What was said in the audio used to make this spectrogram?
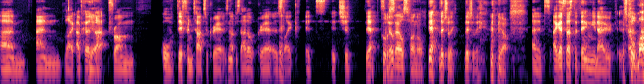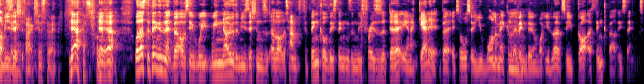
Um, and like I've heard Yeah. that from all different types of creators, not just adult creators. like it's it should yeah, it's called a sales funnel. Yeah, literally, literally. Yeah. and it's I guess that's the thing, you know. It's a- called marketing, in fact, isn't it? yeah, yeah, yeah. Well, that's the thing, isn't it? But obviously, we we know that musicians a lot of the time think all these things and these phrases are dirty, and I get it. But it's also you want to make a Mm. living doing what you love, so you've got to think about these things.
